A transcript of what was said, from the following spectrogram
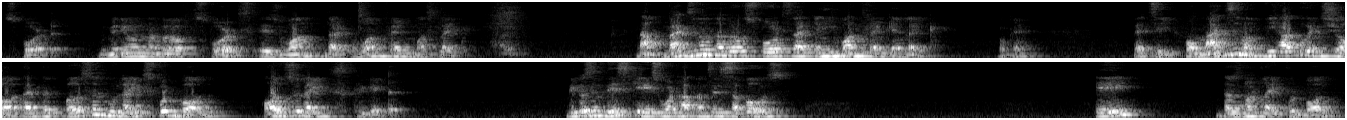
sport. The minimum number of sports is one that one friend must like. Now, maximum number of sports that any one friend can like. Okay. Let's see. For maximum, we have to ensure that the person who likes football also likes cricket. Because in this case, what happens is suppose A does not like football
